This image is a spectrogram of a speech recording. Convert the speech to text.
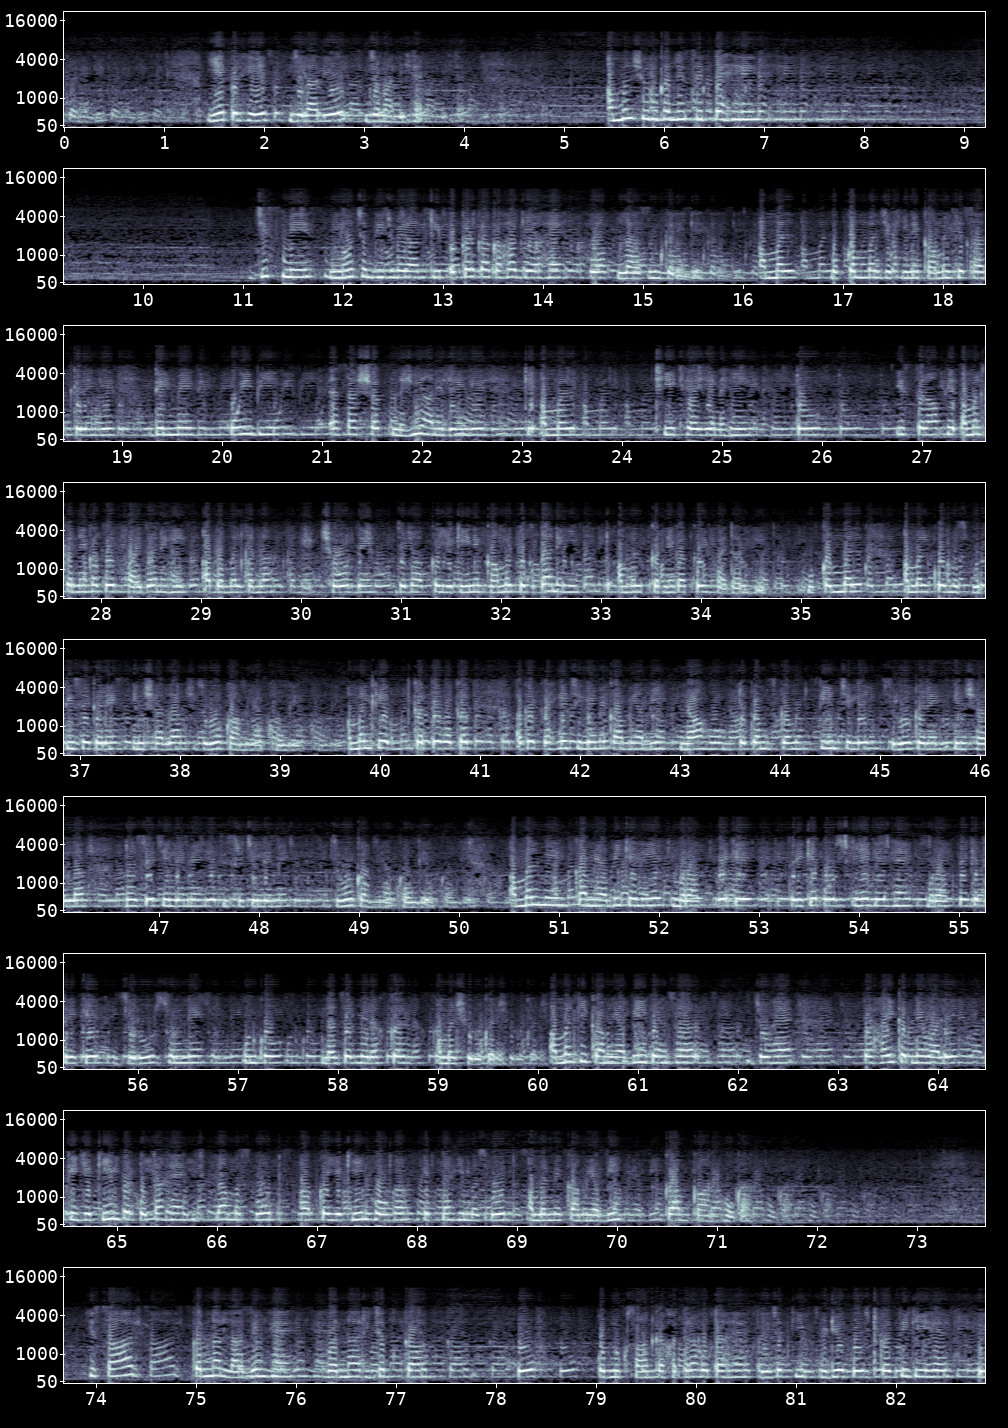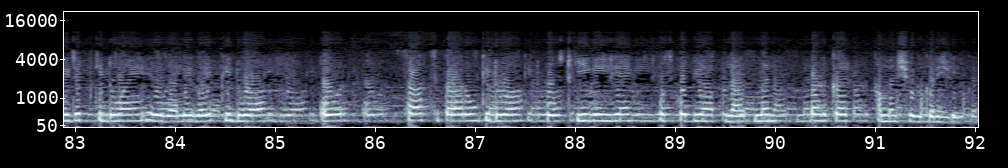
یہ پرہیز جلالی اور جمالی ہے۔ عمل شروع کرنے سے پہلے جس میں نو چندی جمعرات کی پکڑ کا کہا گیا ہے، وہ آپ لازم کریں گے۔ عمل مکمل یقین کامل کے ساتھ کریں گے۔ دل میں کوئی بھی ایسا شک نہیں آنے دیں گے کہ عمل ٹھیک ہے یا نہیں۔ تو اس طرح پھر عمل کرنے کا کوئی فائدہ نہیں۔ آپ عمل کرنا چھوڑ دیں۔ جب آپ کا یقین کامل پختہ نہیں، تو عمل کرنے کا کوئی فائدہ نہیں۔ مکمل عمل کو مضبوطی سے کریں، انشاءاللہ ضرور کامیاب ہوں گے۔ عمل کے کرتے وقت اگر پہلے چلے میں کامیابی نہ ہو تو کم سے کم تین چلے ضرور کریں۔ انشاءاللہ دوسرے چلے میں یا تیسرے چلے میں ضرور کامیاب ہوں گے۔ عمل میں کامیابی کے لیے مراقبے کے طریقے پوسٹ کیے گئے ہیں۔ مراقبے کے طریقے ضرور سننے، ان کو نظر میں رکھ کر عمل شروع کریں۔ عمل کی کامیابی کا انسار جو ہے پڑھائی کرنے والے کے یقین پر ہوتا ہے، جتنا مضبوط آپ کا یقین ہوگا، اتنا ہی مضبوط عمل میں کامیابی کا امکان ہوگا۔ حصار کرنا لازم ہے، ورنہ رجت کا خوف اور نقصان کا خطرہ ہوتا ہے۔ رجت کی ویڈیو پوسٹ کر دی گئی ہے۔ رجت کی دعائیں، رجال غیب کی دعا اور سات ستاروں کی دعا پوسٹ کی گئی ہے۔ اس کو بھی آپ لازمن پڑھ کر عمل شروع کریں گے۔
